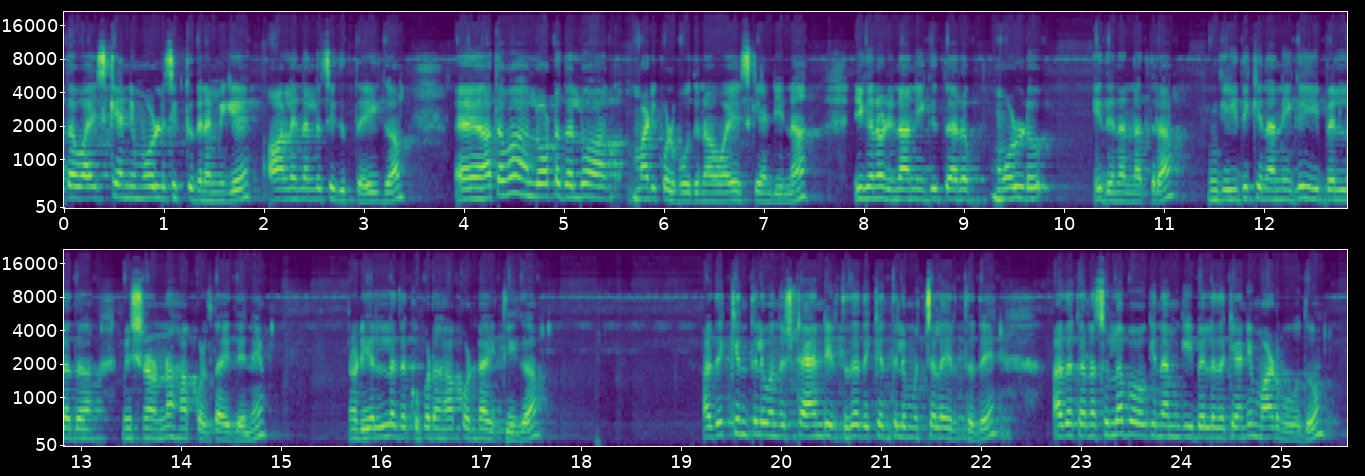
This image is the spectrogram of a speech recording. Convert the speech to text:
ಅಥವಾ ಐಸ್ ಕ್ಯಾಂಡಿ ಮೋಲ್ಡ್ ಸಿಗ್ತದೆ ನಮಗೆ. ಆನ್ಲೈನಲ್ಲೂ ಸಿಗುತ್ತೆ ಈಗ. ಅಥವಾ ಲೋಟದಲ್ಲೂ ಮಾಡಿಕೊಳ್ಬೋದು ನಾವು ಐಸ್ ಕ್ಯಾಂಡಿನ ಈಗ ನೋಡಿ ನಾನು ಈಗ ಥರ ಮೋಲ್ಡು ಇದೆ ನನ್ನ ಹತ್ರ. ಹಿಂಗೆ ಇದಕ್ಕೆ ನಾನೀಗ ಈ ಬೆಲ್ಲದ ಮಿಶ್ರಣವನ್ನು ಹಾಕ್ಕೊಳ್ತಾ ಇದ್ದೇನೆ. ನೋಡಿ, ಎಲ್ಲದಕ್ಕೂ ಕೂಡ ಹಾಕ್ಕೊಂಡಾಯ್ತು ಈಗ. ಅದಕ್ಕಿಂತಲೇ ಒಂದು ಸ್ಟ್ಯಾಂಡ್ ಇರ್ತದೆ, ಅದಕ್ಕಿಂತಲೇ ಮುಚ್ಚಳ ಇರ್ತದೆ. ಆದ ಕಾರಣ ಸುಲಭವಾಗಿ ನಮಗೆ ಈ ಬೆಲ್ಲದ ಕ್ಯಾಂಡಿ ಮಾಡ್ಬೋದು.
